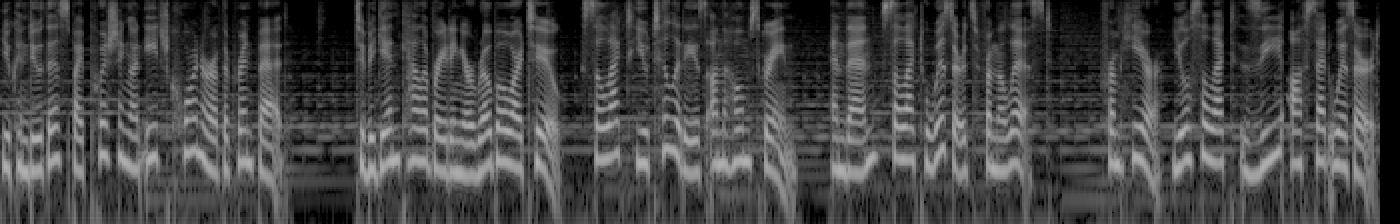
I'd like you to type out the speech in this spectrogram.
You can do this by pushing on each corner of the print bed. To begin calibrating your RoboR2, select Utilities on the home screen, and then select Wizards from the list. From here, you'll select Z Offset Wizard.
